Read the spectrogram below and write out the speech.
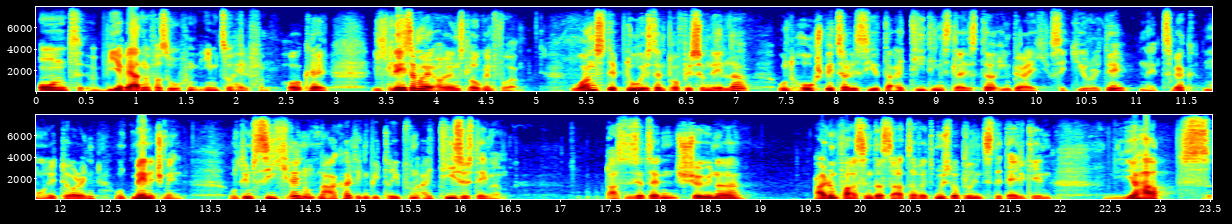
Und wir werden versuchen, ihm zu helfen. Okay, ich lese mal euren Slogan vor. One Step 2 ist ein professioneller und hochspezialisierter IT-Dienstleister im Bereich Security, Netzwerk, Monitoring und Management und im sicheren und nachhaltigen Betrieb von IT-Systemen. Das ist jetzt ein schöner, allumfassender Satz, aber jetzt müssen wir ein bisschen ins Detail gehen. Ihr habt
